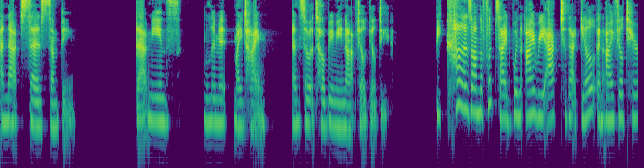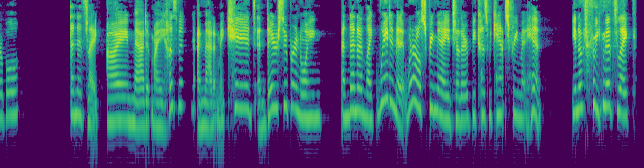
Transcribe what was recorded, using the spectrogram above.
And that says something. That means limit my time. And so it's helping me not feel guilty. Because on the flip side, when I react to that guilt and I feel terrible, then it's like I'm mad at my husband, I'm mad at my kids, and they're super annoying. And then I'm like, wait a minute, we're all screaming at each other because we can't scream at him. You know what I mean? It's like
